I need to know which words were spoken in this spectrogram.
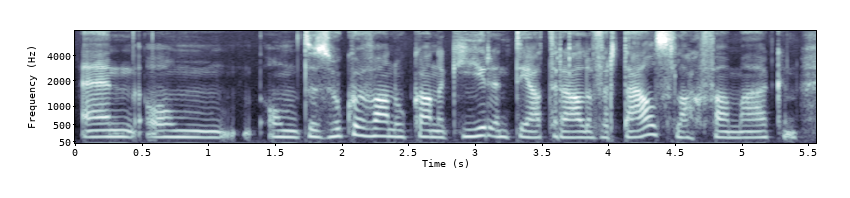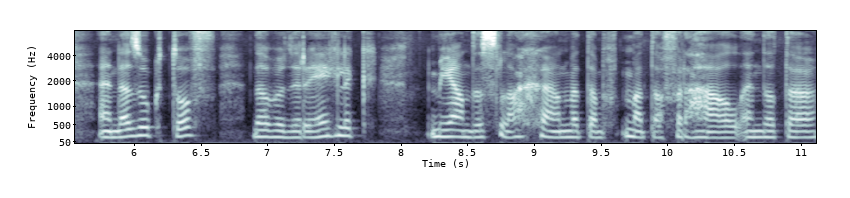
En om, om te zoeken van hoe kan ik hier een theatrale vertaalslag van maken. En dat is ook tof dat we er eigenlijk mee aan de slag gaan met dat, met dat verhaal. En dat, dat,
